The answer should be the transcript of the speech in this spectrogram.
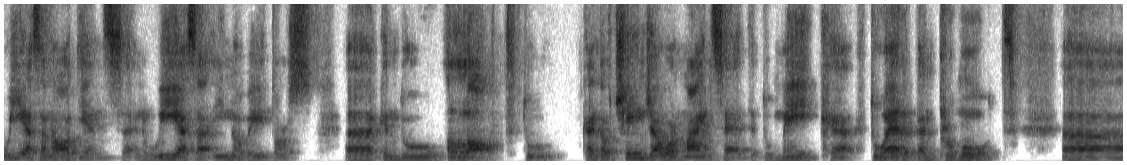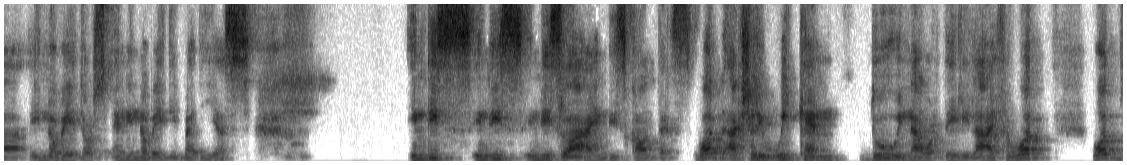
we as an audience and we as innovators uh, can do a lot to kind of change our mindset to make, uh, to help and promote uh, innovators and innovative ideas. In this, in this, in this line, this context, what actually we can do in our daily life, and what what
